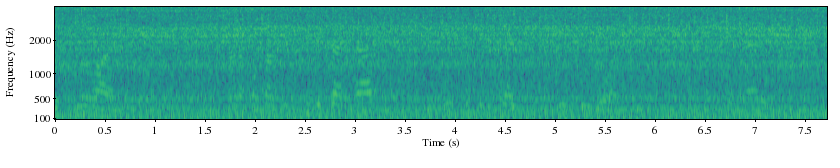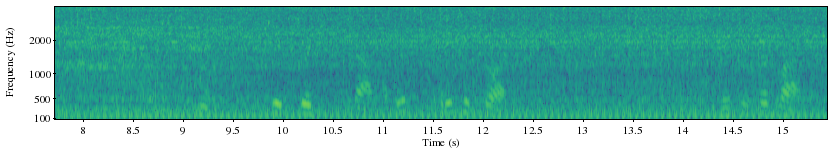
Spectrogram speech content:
впливає. Зараз показує 50 Гц, 258 вольт. Чуть-чуть так, а тут 3600. 3620.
